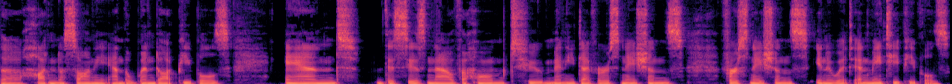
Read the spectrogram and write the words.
the Haudenosaunee, and the Wendat peoples. And this is now the home to many diverse nations, First Nations, Inuit, and Metis peoples.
